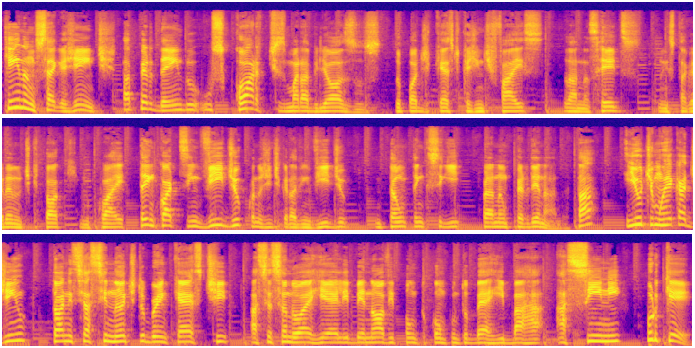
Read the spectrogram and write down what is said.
quem não segue a gente, tá perdendo os cortes maravilhosos do podcast que a gente faz lá nas redes, no Instagram, no TikTok, no Quai. Tem cortes em vídeo, quando a gente grava em vídeo, então tem que seguir para não perder nada, tá? E último recadinho, torne-se assinante do Braincast acessando o URL b9.com.br barra assine. Por quê?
